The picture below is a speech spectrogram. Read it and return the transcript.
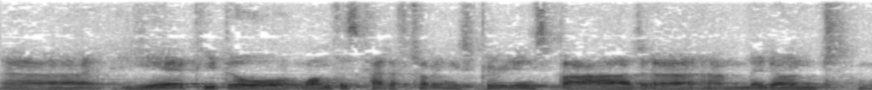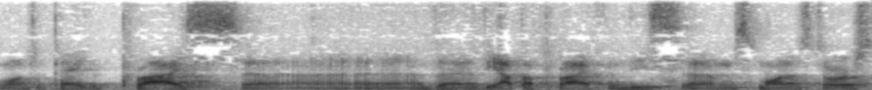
uh, yeah, people want this kind of shopping experience, but uh, um, they don't want to pay the price, uh, the, the upper price in these um, smaller stores.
